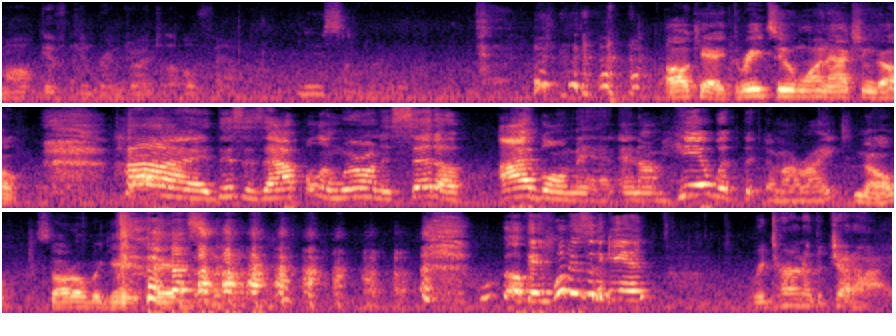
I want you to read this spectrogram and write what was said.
small gift can bring joy to the whole family. You're so right. Okay, three, two, one, action, go. Hi, this is Apple, and we're on the set of Eyeball Man, and I'm here with the. Am I right? No, start over again, kids. Okay, what is it again? Return of the Jedi.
